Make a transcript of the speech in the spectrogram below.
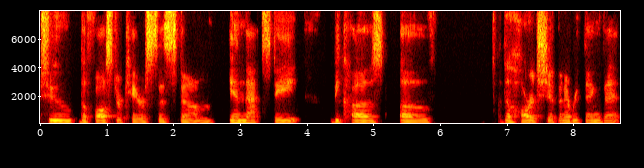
to the foster care system in that state because of the hardship and everything that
